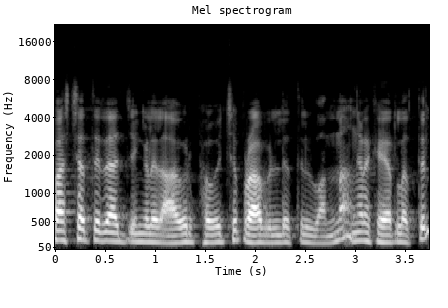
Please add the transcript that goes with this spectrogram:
പാശ്ചാത്യ രാജ്യങ്ങളിൽ ആവിർഭവിച്ച് പ്രാബല്യത്തിൽ വന്ന് അങ്ങനെ കേരളത്തിൽ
